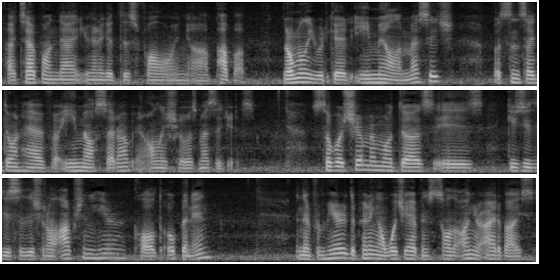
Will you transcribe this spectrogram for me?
If I tap on that, you're going to get this following uh, pop-up. Normally you would get email and message, but since I don't have email set up, it only shows messages. So what ShareMemo does is gives you this additional option here called Open In. And then from here, depending on what you have installed on your iDevice,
